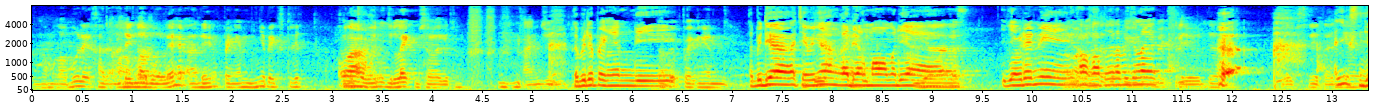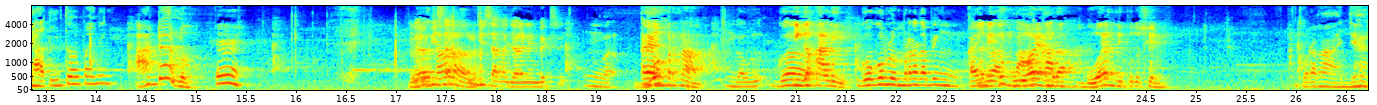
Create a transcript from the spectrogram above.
nggak nggak boleh kadang ada yang nggak boleh ada yang pengennya backstreet Wah. kalau cowoknya jelek misalnya gitu anjing. Tapi dia pengen di tapi pengen tapi dia ceweknya nggak ada yang mau sama dia. Iya. Terus, ya udah nih salah satunya tapi jelek. Backstreet. ya udah backstreet aja Anjing sejahat itu apa anjing? ada loh Hmm. Lu Nggak bisa salah lu lu. bisa ngejalanin backstreet. Enggak. gua pernah enggak gua Tiga kali. Gua gua belum pernah tapi kayak dan nggak- itu gua nggak yang akan. ber- gua yang diputusin kurang ajar.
